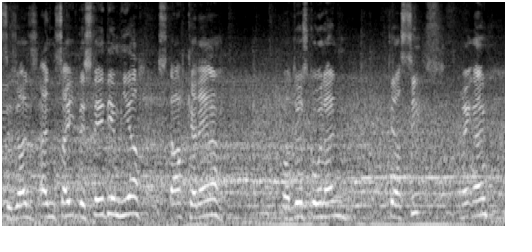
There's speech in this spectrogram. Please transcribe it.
This is us inside the stadium here, Stark Arena. We're just going in to our seats right now.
